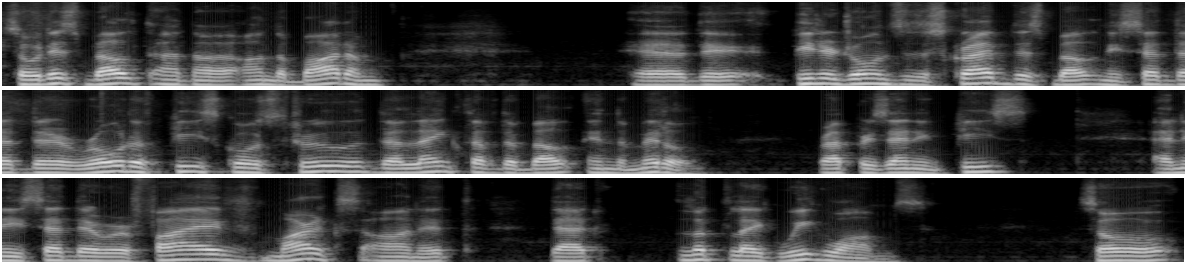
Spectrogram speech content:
So this belt on the, on the bottom, uh, the, Peter Jones described this belt and he said that the road of peace goes through the length of the belt in the middle, representing peace. And he said there were five marks on it that looked like wigwams. So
